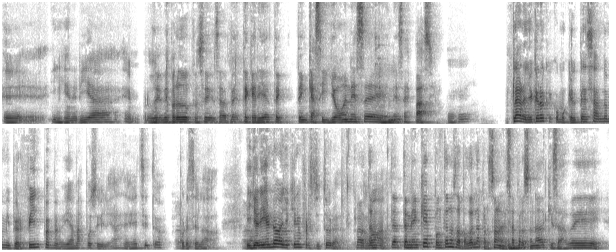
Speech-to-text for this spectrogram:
eh, ingeniería en producto. De, producto, sí. O sea, te, quería, te, encasilló en ese, en ese espacio. Claro, yo creo que como que él pensando en mi perfil, pues me veía más posibilidades de éxito por ese lado. Y yo le dije, no, yo quiero infraestructura. Claro, también que ponte los zapatos de la persona. Esa persona quizás ve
